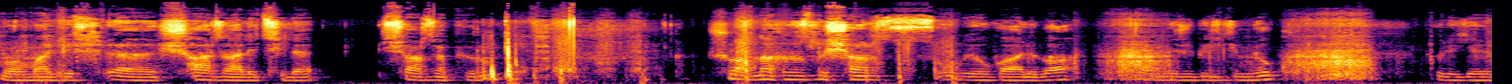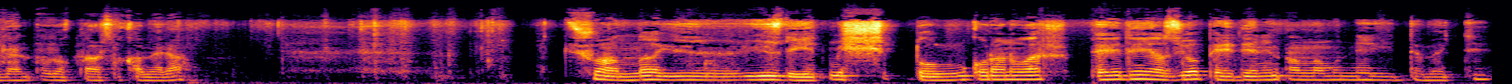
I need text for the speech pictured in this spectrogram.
normal bir e, şarj aletiyle şarj yapıyorum. Şu anda hızlı şarj oluyor galiba. Tam bir bilgim yok. Böyle geriden odaklarsa kamera. Şu anda yüzde yetmiş doluluk oranı var. PD yazıyor. PD'nin anlamı ne demekti?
